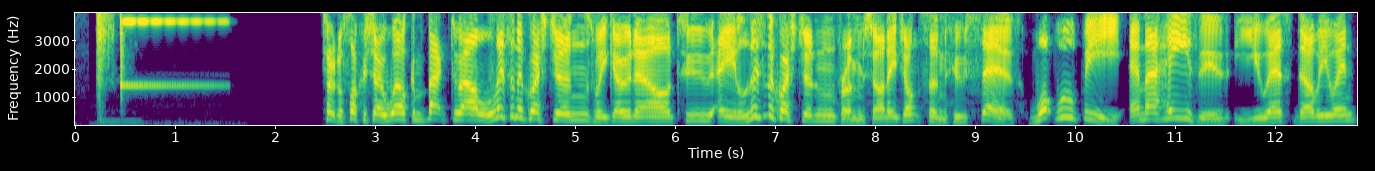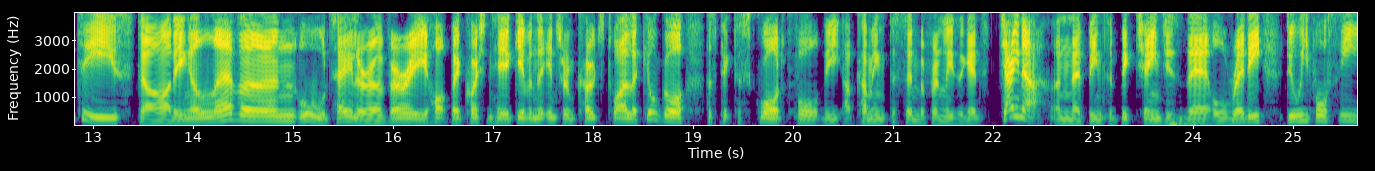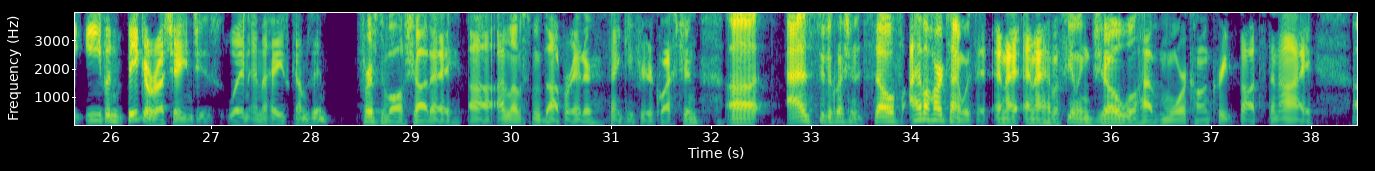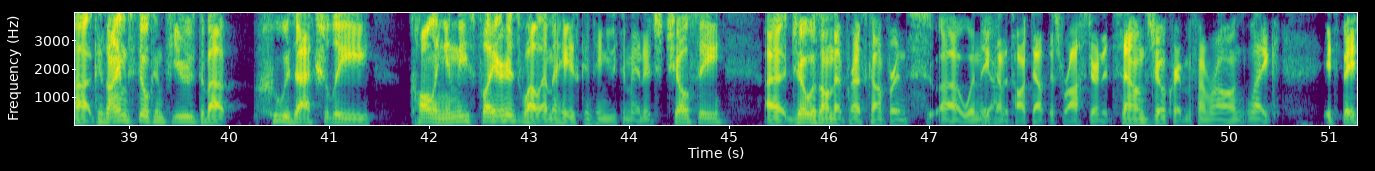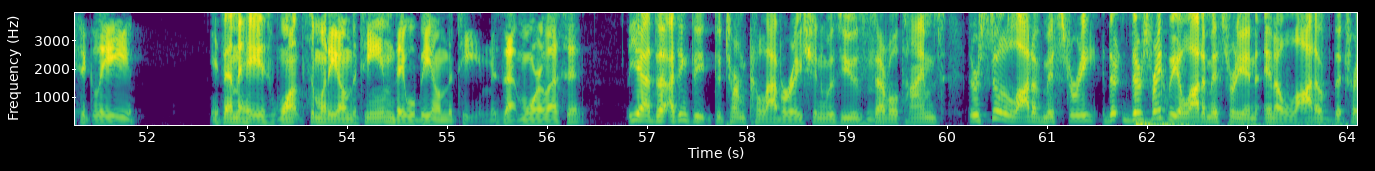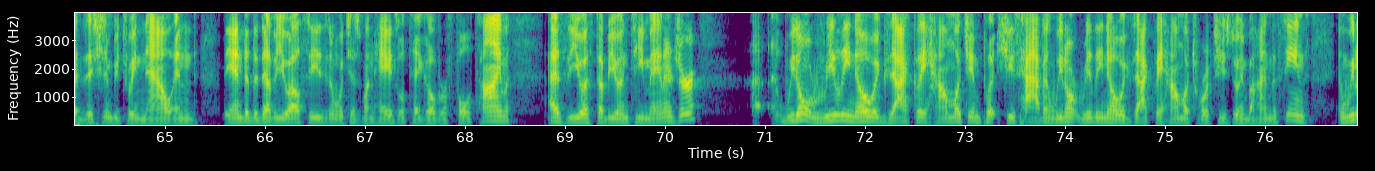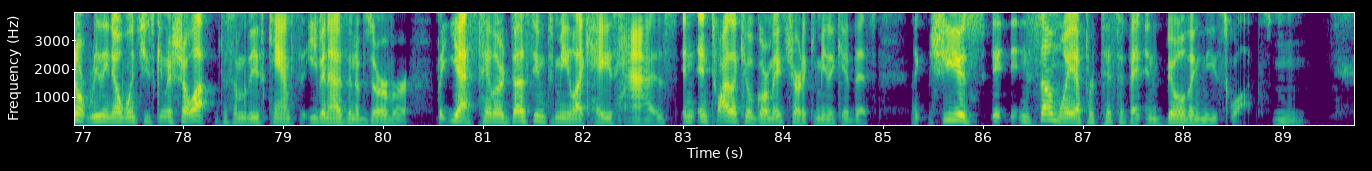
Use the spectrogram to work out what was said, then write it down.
Total Soccer Show, welcome back to our listener questions. We go now to a listener question from Sade Johnson, who says, What will be Emma Hayes' USWNT starting 11? Ooh, Taylor, a very hotbed question here, given that interim coach Twyla Kilgore has picked a squad for the upcoming December friendlies against China, and there have been some big changes there already. Do we foresee even bigger changes when Emma Hayes comes in? First of all, Sade, uh, I love Smooth Operator. Thank you for your question. Uh, as to the question itself, I have a hard time with it, and I and I have a feeling Joe will have more concrete thoughts than I, because uh, I am still confused about who is actually calling in these players while Emma Hayes continues to manage Chelsea. Uh, Joe was on that press conference uh, when they yeah. kind of talked out this roster, and it sounds, Joe, correct me if I'm wrong, like it's basically if Emma Hayes wants somebody on the team, they will be on the team. Is that more or less it? Yeah, the, I think the, the, term collaboration was used mm-hmm. several times. There's still a lot of mystery. There, there's frankly a lot of mystery in, in a lot of the transition between now and the end of the WL season, which is when Hayes will take over full time as the USWNT manager. Uh, we don't really know exactly how much input she's having. We don't really know exactly how much work she's doing behind the scenes. And we don't really know when she's going to show up to some of these camps, even as an observer. But yes, Taylor, it does seem to me like Hayes has, and, and Twyla Kilgore made sure to communicate this like she is in some way a participant in building these squads. Mm-hmm.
